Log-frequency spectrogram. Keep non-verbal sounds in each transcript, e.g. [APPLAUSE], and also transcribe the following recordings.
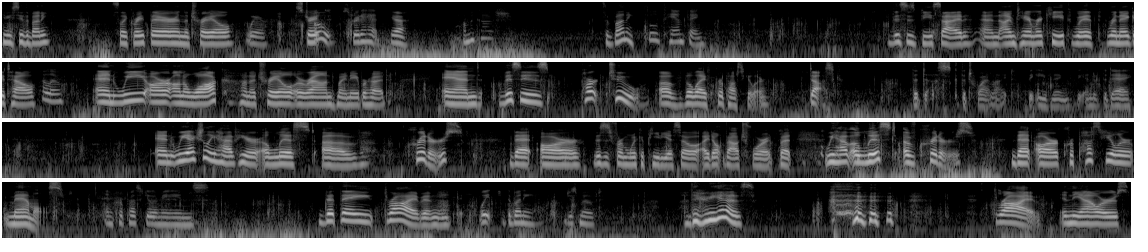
Can you see the bunny? It's like right there in the trail, Where? straight. Oh, straight ahead. Yeah, Oh my gosh. it's a bunny. It's a little tan thing. This is B side, and I'm Tamara Keith with Renee Gattel, Hello. and we are on a walk on a trail around my neighborhood. And this is part two of the life crepuscular, dusk. The dusk, the twilight, the evening, the end of the day. And we actually have here a list of critters that are, this is from Wikipedia, so I don't vouch for it, but we have a list of critters that are crepuscular mammals, And crepuscular means. that they thrive and Wait, the bunny just moved. [LAUGHS] there he is. [LAUGHS] thrive in the hours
